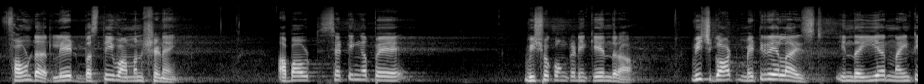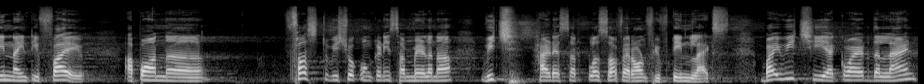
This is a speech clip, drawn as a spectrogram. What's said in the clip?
founder, late Basti Vaman Shenoy, about setting up a Vishwa Konkani Kendra, which got materialized in the year 1995 upon uh, first Vishwa Konkani Sammelana, which had a surplus of around 15 lakhs, by which he acquired the land.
